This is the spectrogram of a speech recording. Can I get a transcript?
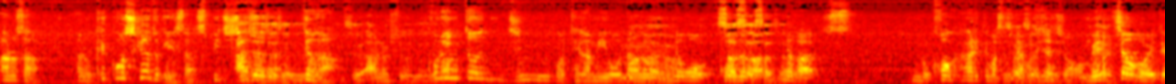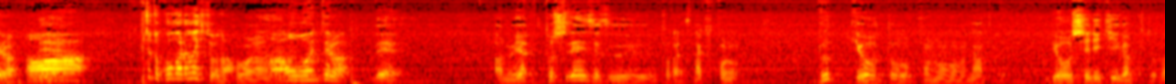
あのさあの結婚式の時にさスピーチしたあ人そうそうそうそう。だよなそうあの人でコリント人の手紙をなんかこそううなんかもうこう書かれてますみたいなこと言ってたでしょ。めっちゃ覚えてる。でああちょっと小柄な人だ。なあー覚えてるわ。であのや都市伝説とかです。なんかこの仏教とこのなんていうの量子力学とか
